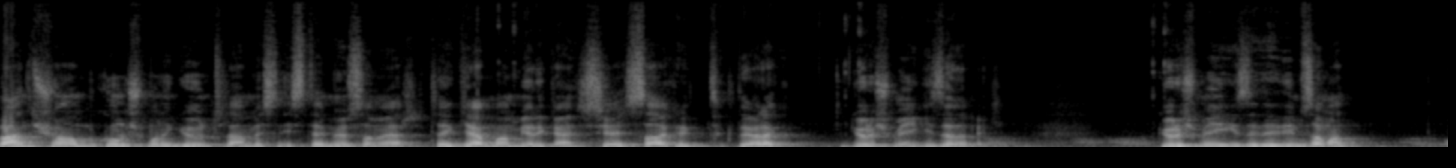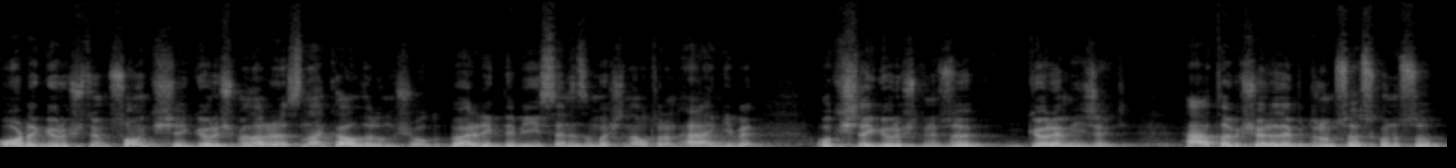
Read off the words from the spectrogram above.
Ben şu an bu konuşmanın görüntülenmesini istemiyorsam eğer tek yapmam gereken şey sağ tıklayarak görüşmeyi gizle demek. Görüşmeyi gizle dediğim zaman orada görüştüğüm son kişi görüşmeler arasından kaldırılmış oldu. Böylelikle bilgisayarınızın başına oturan herhangi biri o kişiyle görüştüğünüzü göremeyecek. Ha tabii şöyle de bir durum söz konusu.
